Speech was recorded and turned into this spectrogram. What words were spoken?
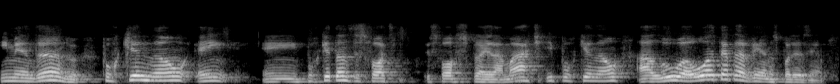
emendando, por que não em, em por que tantos esforços, esforços para ir a Marte e por que não a Lua ou até para Vênus, por exemplo?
